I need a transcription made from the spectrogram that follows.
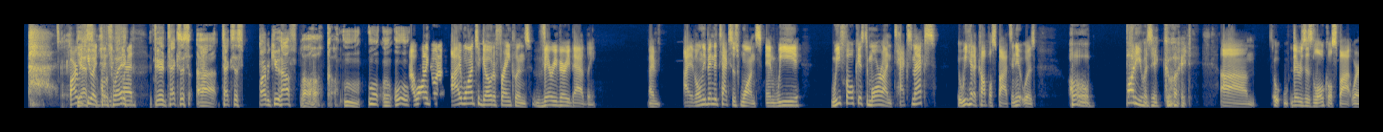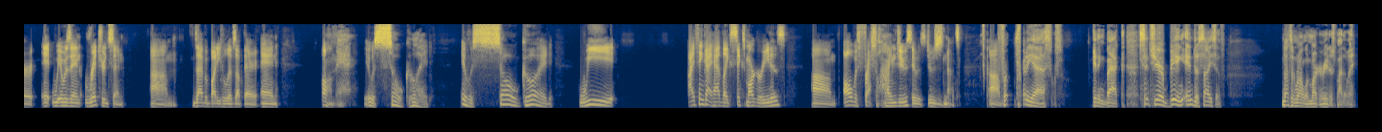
barbecue, I Yes, just Josue. had. If you're in Texas, uh, Texas barbecue house, oh, Mm, mm, mm, mm. I want to go to. I want to go to Franklin's very, very badly. I've I've only been to Texas once, and we we focused more on Tex-Mex. We hit a couple spots, and it was oh, buddy, was it good? Um, there was this local spot where it it was in Richardson. Um, I have a buddy who lives up there, and oh man, it was so good. It was so good. We, I think I had like six margaritas, um, all with fresh lime juice. It was it was just nuts. Um, Fr- Freddie asks, getting back, since you're being indecisive, nothing wrong with margaritas, by the way.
